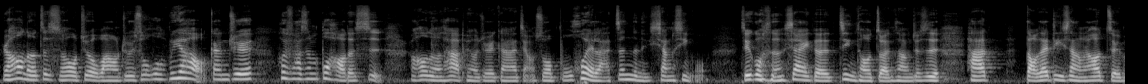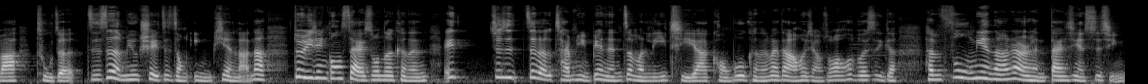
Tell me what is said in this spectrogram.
然后呢，这时候就有网友就会说，我不要，感觉会发生不好的事。然后呢，他的朋友就会跟他讲说，不会啦，真的你。相信我，结果呢？下一个镜头转场就是他倒在地上，然后嘴巴吐着紫色的 milkshake 这种影片啦。那对于一间公司来说呢，可能诶。就是这个产品变成这么离奇啊、恐怖，可能麦当劳会想说会不会是一个很负面啊、让人很担心的事情？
